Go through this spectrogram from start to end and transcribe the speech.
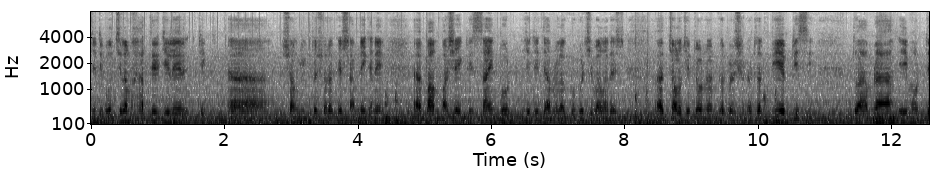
যেটি বলছিলাম হাতির জিলের ঠিক সংযুক্ত সড়কের সামনে এখানে বাম পাশে একটি সাইনবোর্ড যেটিতে আমরা লক্ষ্য করছি বাংলাদেশ চলচ্চিত্র উন্নয়ন কর্পোরেশন অর্থাৎ বিএফডিসি তো আমরা এই মুহূর্তে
